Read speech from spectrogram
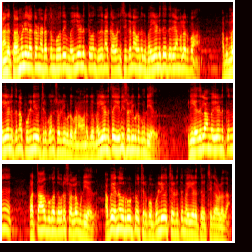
நாங்கள் தமிழ் இலக்கணம் நடத்தும்போது மெய்யெழுத்து வந்ததுன்னா கவனிச்சிக்கன்னா அவனுக்கு மெய்யெழுத்தே தெரியாமல் இருப்பான். அப்போ மெய்யெழுத்துனா புள்ளி வச்சுருக்கோன்னு சொல்லிக் கொடுக்கணும். அவனுக்கு மெய்யெழுத்தை இனி சொல்லிக் கொடுக்க முடியாது. இனி எதெல்லாம் மெய்யெழுத்துன்னு பத்தாவதுக்கு வந்தவரை சொல்ல முடியாது. அப்போ என்ன ஒரு ரூட் வச்சுருப்போம்? புள்ளி வச்சு எடுத்து மெய்யெழுத்து வச்சுக்க அவ்வளோதான்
